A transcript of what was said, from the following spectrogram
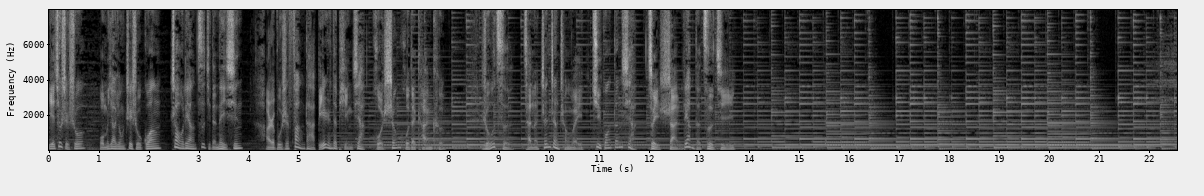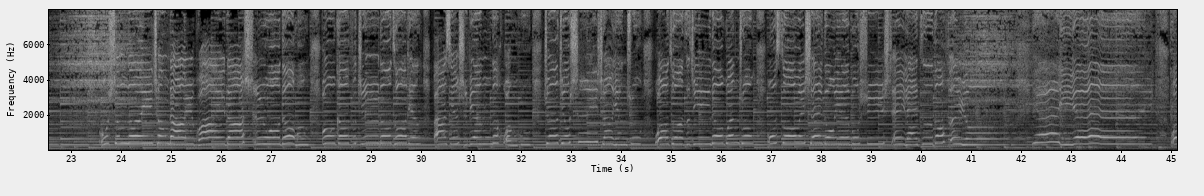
也就是说，我们要用这束光照亮自己的内心，而不是放大别人的评价或生活的坎坷，如此才能真正成为聚光灯下最闪亮的自己。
